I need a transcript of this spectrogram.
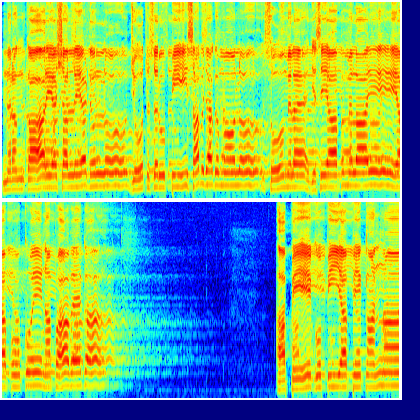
ਨਿਰੰਕਾਰ ਅਸ਼ਲ ਅਡੁੱਲੋ, ਜੋਤ ਸਰੂਪੀ ਸਭ ਜਗ ਮੋਲੋ। ਸੋ ਮਿਲੈ ਜਿਸ ਆਪ ਮਿਲਾਏ, ਆਪੋ ਕੋਏ ਨਾ ਪਾਵੇਗਾ। ਆਪੇ ਗੋਪੀ, ਆਪੇ ਕਾਨਾ,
